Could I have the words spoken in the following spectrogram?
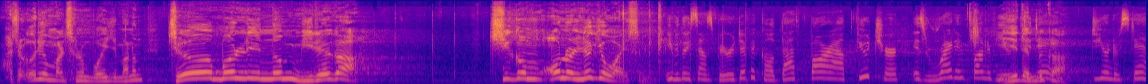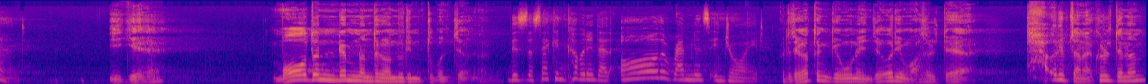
아주 어려운 말처럼 보이지만은 저 멀리 있는 미래가 지금 오늘 여기 와 있습니다. Even though it sounds very difficult, that far out future is right in front of you today. 이해됩니까? Do you understand? 이게 모든 렘넌트가 누린 두 번째 응답입니다. This is the second covenant that all the remnants enjoyed. 그래서 저 같은 경우는 이제 어려움 왔을 때 다 어렵잖아요. 그럴 때는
